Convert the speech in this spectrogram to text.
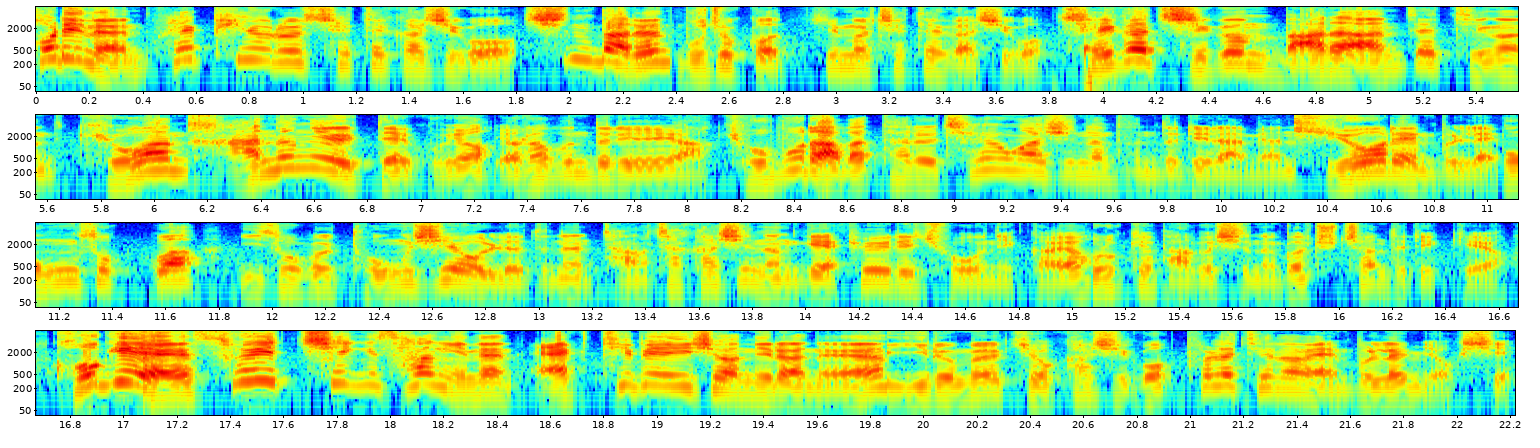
허리는 회피율을 채택하시고 신발은 무조건 힘을 채택하시고 제가 지금 말한 세팅은 교환 가능일 때고요. 여러분들이 아, 교불 아바타를 채용하시는 분들이라면 듀얼 엠블렘 공속과 이속을 동시에 올려두는 장착하시는 게 효율이 좋으니까요. 그렇게 박으시는 걸 추천드릴게요. 거기에 스위칭 상위는 액티베이션이라는 이름을 기억하시고 플래티넘 엠블렘 역시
